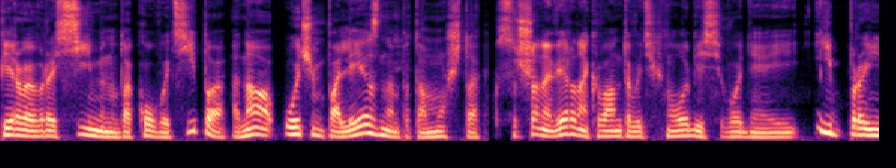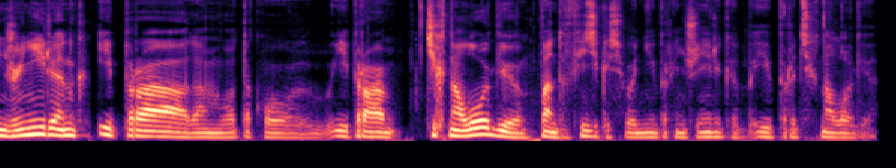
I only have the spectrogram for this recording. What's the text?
первая в России именно такого типа. Она очень полезна, потому что совершенно верно, квантовые технологии сегодня и, и про инжиниринг, и про там вот такого, и про технологию. Квантовая физика сегодня и про инжиниринг, и про технологию.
